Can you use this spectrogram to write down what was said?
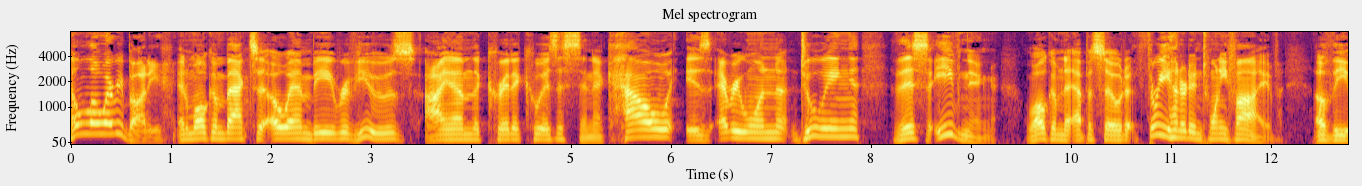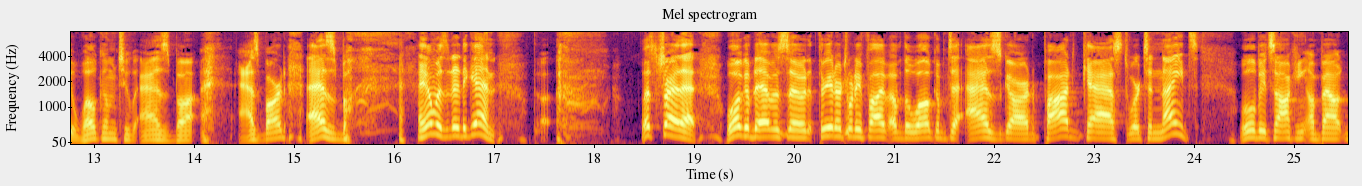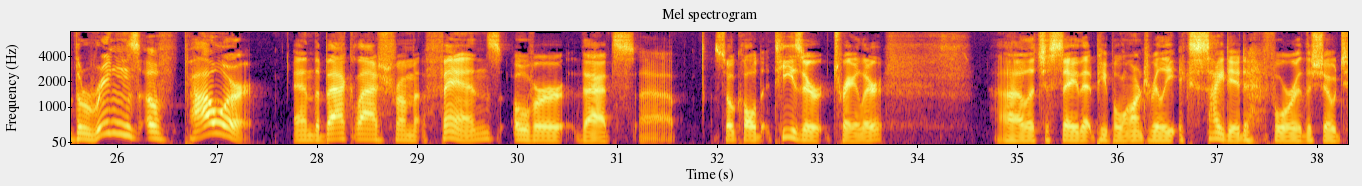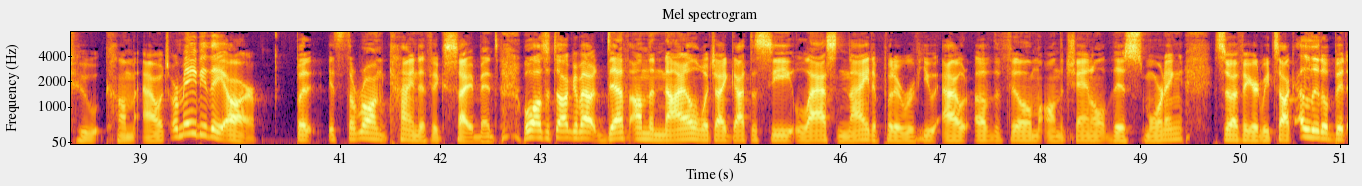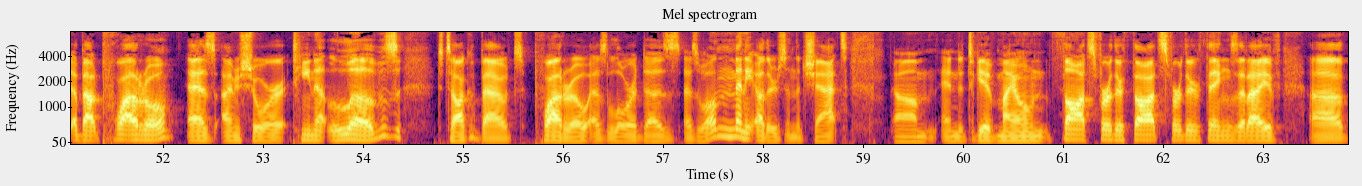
Hello, everybody, and welcome back to OMB Reviews. I am the critic who is a cynic. How is everyone doing this evening? Welcome to episode 325 of the Welcome to Asba- Asbard? Asbard? I almost did it again. Let's try that. Welcome to episode 325 of the Welcome to Asgard podcast, where tonight we'll be talking about the Rings of Power and the backlash from fans over that uh, so-called teaser trailer. Uh, let's just say that people aren't really excited for the show to come out, or maybe they are, but it's the wrong kind of excitement. We'll also talk about Death on the Nile, which I got to see last night. I put a review out of the film on the channel this morning, so I figured we'd talk a little bit about Poirot, as I'm sure Tina loves to talk about Poirot, as Laura does as well, and many others in the chat. Um, and to give my own thoughts, further thoughts, further things that I've uh,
